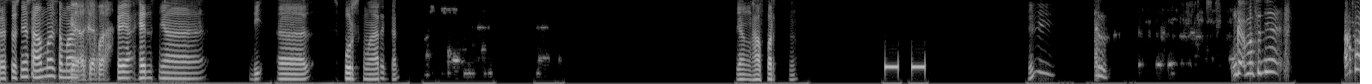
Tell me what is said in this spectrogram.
Kasusnya sama sama ya siapa kayak handsnya di eh, Spurs kemarin kan. Yang Havertz tuh. Eh, Enggak maksudnya apa?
